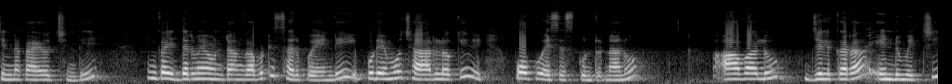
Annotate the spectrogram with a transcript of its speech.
చిన్న కాయ వచ్చింది. ఇంకా ఇద్దరమే ఉంటాం కాబట్టి సరిపోయింది. ఇప్పుడేమో చారులోకి పోపు వేసేసుకుంటున్నాను. ఆవాలు జీలకర్ర ఎండుమిర్చి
